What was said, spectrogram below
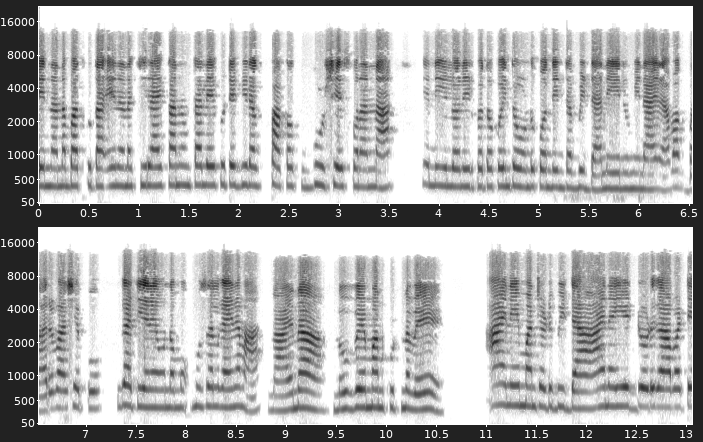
ఏనన్నా బతుకుతా ఏనన్నా కిరాయి కాని ఉంటా లేకుంటే గిడ పక్కకు గుడి చేసుకునన్నా నీళ్ళు నిరుపతో కొంత వండుకొని తింటాం బిడ్డ. నేను మీ నాయన మాకు బరువా చెప్పు గట్టిగానే ఉన్నాము. ముసలిగైనమా నాయనా నువ్వేమనుకుంటున్నావే? ఆయన ఏమంటాడు బిడ్డ? ఆయన ఎడ్డోడు కాబట్టి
